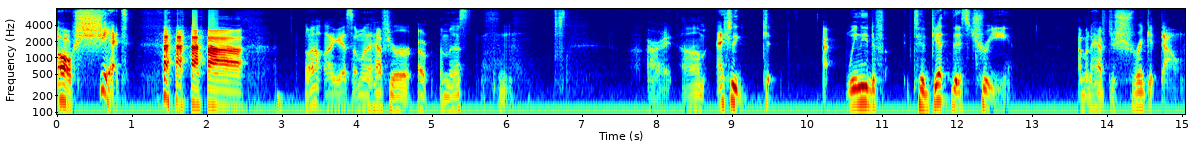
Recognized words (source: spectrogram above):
Oh shit! well, I guess I'm gonna have to. Uh, I'm gonna. Hmm. All right. Um. Actually, we need to f- to get this tree. I'm gonna have to shrink it down.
